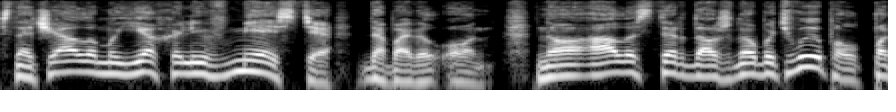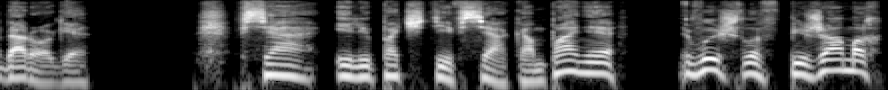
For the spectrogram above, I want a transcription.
«Сначала мы ехали вместе», — добавил он, «но Алластер, должно быть, выпал по дороге». Вся или почти вся компания вышла в пижамах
